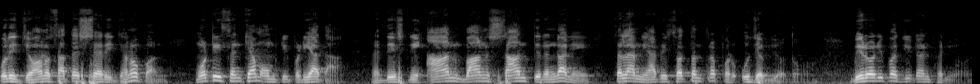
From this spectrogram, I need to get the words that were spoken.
પોલીસ જવાનો સાથે શહેરીજનો પણ મોટી સંખ્યામાં ઉમટી પડ્યા હતા. અને દેશની આન બાન શાન તિરંગાને સલામી આપી સ્વતંત્ર પર ઉજવ્યો હતો. Bureau report Zee news.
